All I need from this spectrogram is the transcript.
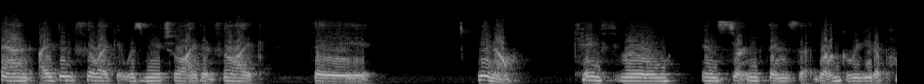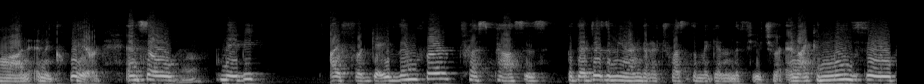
And I didn't feel like it was mutual. I didn't feel like they, you know, came through in certain things that were agreed upon and clear. And so Uh-huh. maybe I forgave them for trespasses, but that doesn't mean I'm going to trust them again in the future. And I can move through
